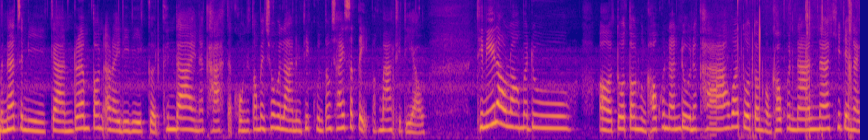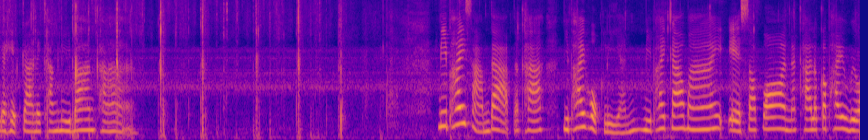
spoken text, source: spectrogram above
มันน่าจะมีการเริ่มต้นอะไรดีๆ เกิดขึ้นได้นะคะ แต่คงจะต้องเป็นช่วงเวลาหนึ่งที่คุณต้องใช้สติมากๆทีเดียว ทีนี้เราลองมาดูตัวตนของเขาคนนั้นดูนะคะ ว่าตัวตนของเขาคนนั้นนะคิดยังไงกับเหตุการณ์ในครั้งนี้บ้างค่ะ มีไพ่สามดาบนะคะ มีไพ่หกเหรียญมีไพ่เก้าไม้เอซอฟวอนนะคะ แล้วก็ไพ่วิล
